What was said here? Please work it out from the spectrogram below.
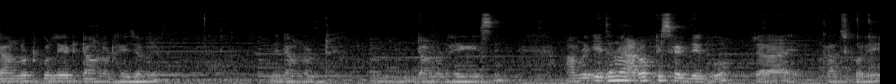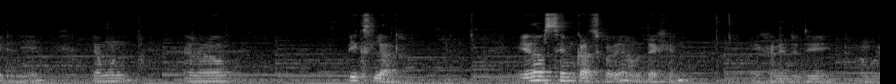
ডাউনলোড করলে এটা ডাউনলোড হয়ে যাবে। ডাউনলোড ডাউনলোড হয়ে গেছে। আমরা এই ধরনের আরও একটি সাইট দেখব যারা কাজ করে এটা নিয়ে। যেমন পিক্সলার এরাও সেম কাজ করে, আমরা দেখেন। এখানে যদি আমরা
